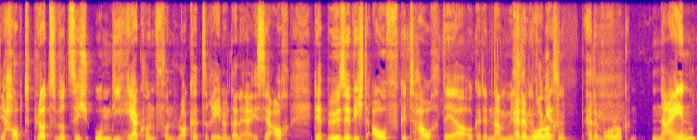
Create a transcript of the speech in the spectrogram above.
der Hauptplot wird sich um die Herkunft von Rocket drehen. Und dann ist ja auch der Bösewicht aufgetaucht, der, oh Gott, den Namen Adam wieder Warlock? vergessen. Adam Warlock? Nein,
